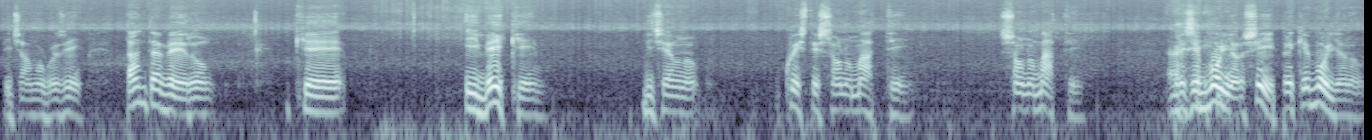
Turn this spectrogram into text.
diciamo così. Tanto è vero che i vecchi dicevano questi sono matti, sono matti, perché sì? vogliono, sì, perché vogliono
